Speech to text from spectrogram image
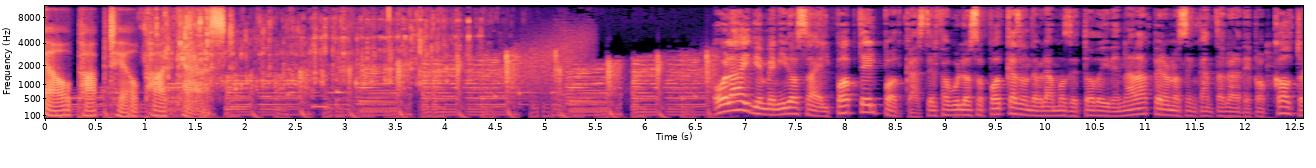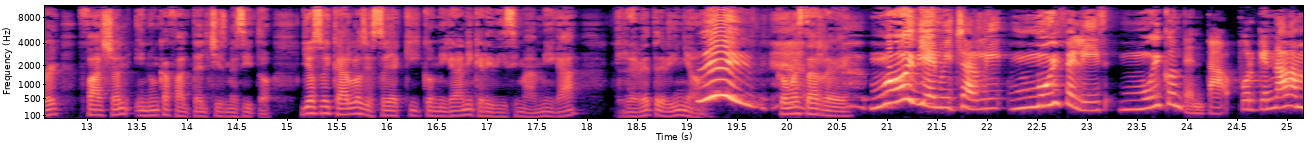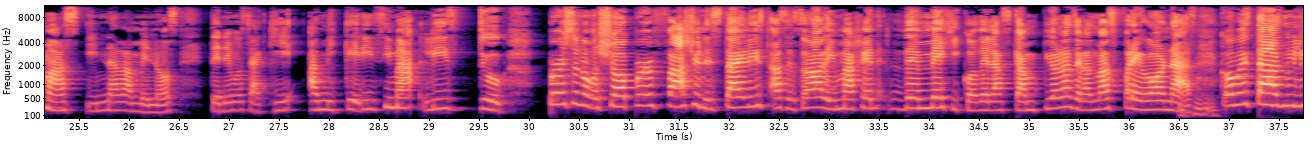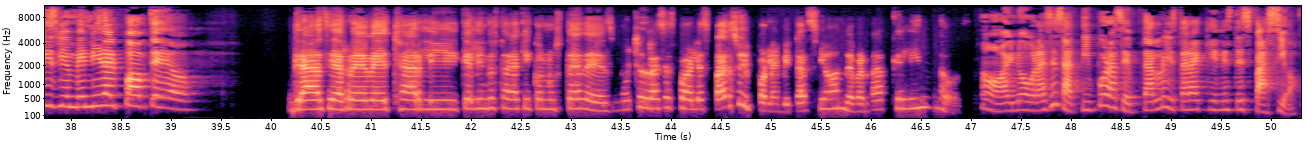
El Poptail Podcast. Hola y bienvenidos a El Poptail Podcast, el fabuloso podcast donde hablamos de todo y de nada, pero nos encanta hablar de pop culture, fashion y nunca falta el chismecito. Yo soy Carlos y estoy aquí con mi gran y queridísima amiga, Rebe Treviño. ¿Cómo estás, Rebe? Muy bien, mi Charlie, muy feliz, muy contenta, porque nada más y nada menos tenemos aquí a mi queridísima Liz Duke, personal shopper, fashion stylist, asesora de imagen de México, de las campeonas, de las más fregonas. ¿Cómo estás, mi Liz? Bienvenida al Poptail. Gracias, Rebe, Charlie. Qué lindo estar aquí con ustedes. Muchas gracias por el espacio y por la invitación. De verdad, qué lindo. Ay, no, gracias a ti por aceptarlo y estar aquí en este espacio.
